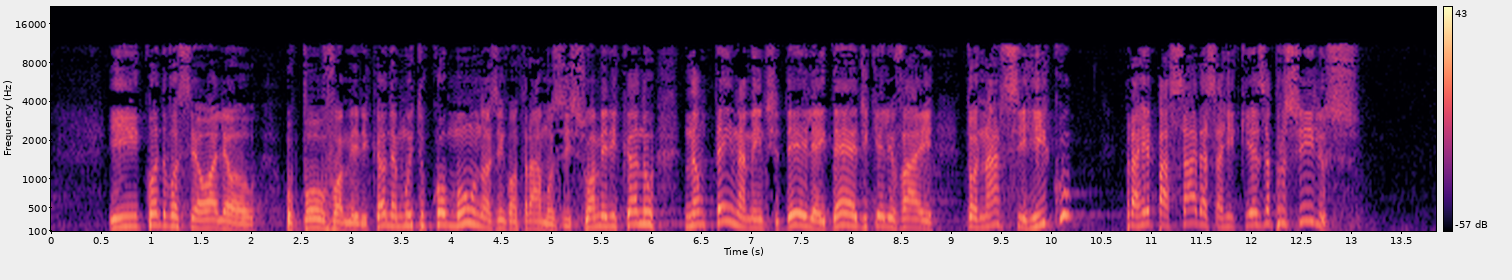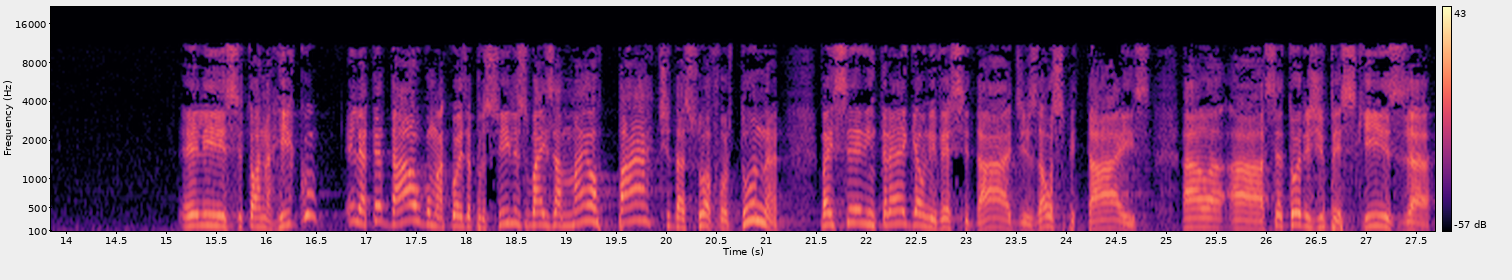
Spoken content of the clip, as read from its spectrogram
E quando você olha o, o povo americano, é muito comum nós encontrarmos isso. O americano não tem na mente dele a ideia de que ele vai tornar-se rico para repassar essa riqueza para os filhos. Ele se torna rico ele até dá alguma coisa para os filhos, mas a maior parte da sua fortuna vai ser entregue a universidades, a hospitais, a, a setores de pesquisa,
